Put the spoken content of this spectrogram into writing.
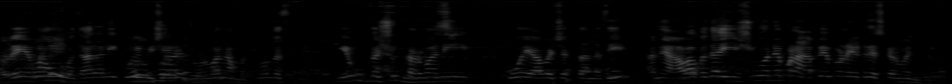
હવે એમાં હું વધારાની કોઈ વિષયને જોડવાના મતનો નથી. એવું કશું કરવાની કોઈ આવશ્યકતા નથી અને આવા બધા ઇસ્યુઓને પણ આપે પણ એડ્રેસ કરવાની જરૂર.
